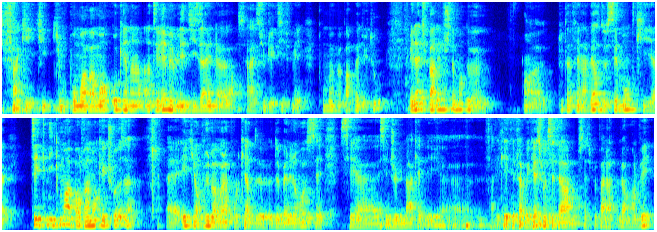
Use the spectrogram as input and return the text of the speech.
enfin qui, qui, qui ont pour moi vraiment aucun in- intérêt même les designs euh, ça reste subjectif mais pour moi me parle pas du tout mais là tu parlais justement de tout à fait l'inverse de ces montres qui euh, techniquement apportent vraiment quelque chose euh, et qui en plus bah, voilà pour le cas de, de Bell Rose c'est c'est euh, une jolie marque à des euh, enfin les qualités de fabrication etc donc ça tu peux pas leur, enlever.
